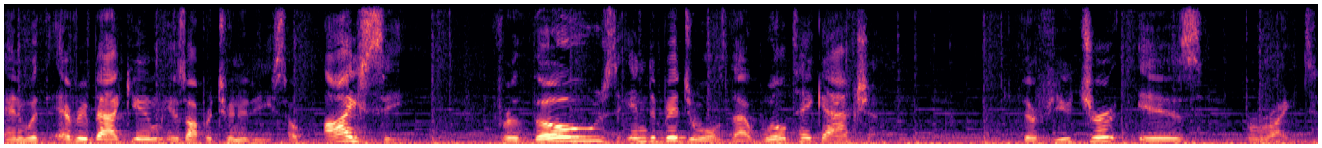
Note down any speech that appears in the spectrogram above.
and with every vacuum is opportunity. So I see, for those individuals that will take action, their future is bright.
